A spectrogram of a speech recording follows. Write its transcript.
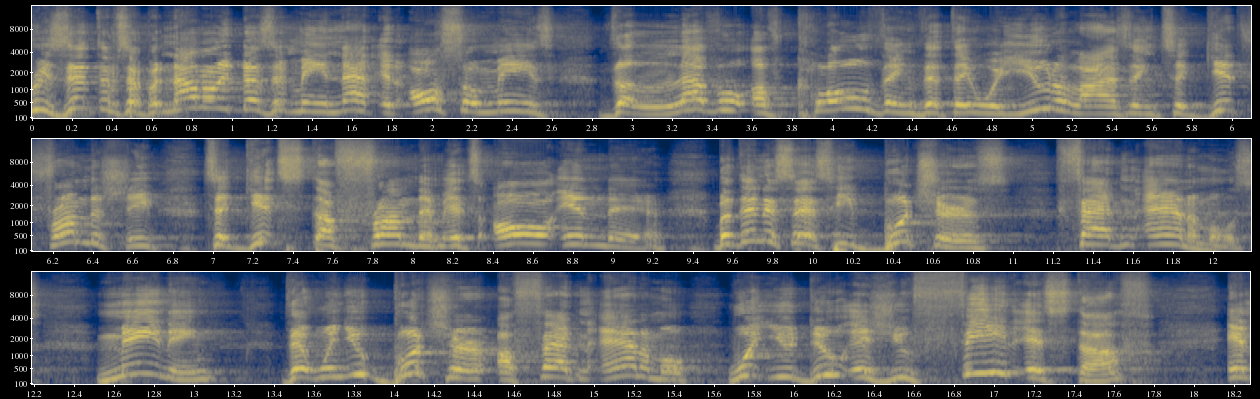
present themselves. But not only does it mean that, it also means the level of clothing that they were utilizing to get from the sheep, to get stuff from them. It's all in there. But then it says he butchers fattened animals, meaning that when you butcher a fattened animal, what you do is you feed it stuff in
